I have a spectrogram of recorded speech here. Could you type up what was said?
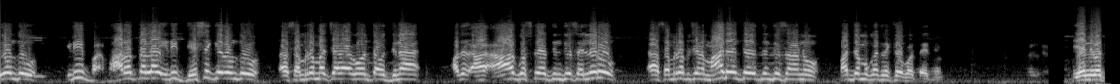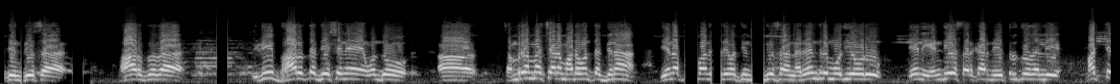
ಇದೊಂದು ಇಡೀ ಭಾರತ ಅಲ್ಲ, ಇಡೀ ದೇಶಕ್ಕೆ ಒಂದು ಸಂಭ್ರಮಾಚರಣೆ ಆಗುವಂತ ದಿನ. ಅದ ಆಗೋಸ್ಕರ ಇವತ್ತಿನ ದಿವಸ ಎಲ್ಲರೂ ಸಂಭ್ರಮಾಚರಣೆ ಮಾಡಿ ಅಂತ ಇವತ್ತಿನ ದಿವಸ ನಾನು ಮಾಧ್ಯಮ ಮುಖಾಂತರ ಕೇಳ್ಕೊತಾ ಇದ್ದೀನಿ. ಏನ್ ಇವತ್ತಿನ ದಿವಸ? ಭಾರತದ, ಇಡೀ ಭಾರತ ದೇಶನೇ ಒಂದು ಸಂಭ್ರಮಾಚಾರ ಮಾಡುವಂತ ದಿನ. ಏನಪ್ಪಾ ಅಂದ್ರೆ ಇವತ್ತಿನ ದಿವಸ ನರೇಂದ್ರ ಮೋದಿ ಅವರು ಏನು ಎನ್ ಡಿ ಎ ಸರ್ಕಾರ ನೇತೃತ್ವದಲ್ಲಿ ಮತ್ತೆ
